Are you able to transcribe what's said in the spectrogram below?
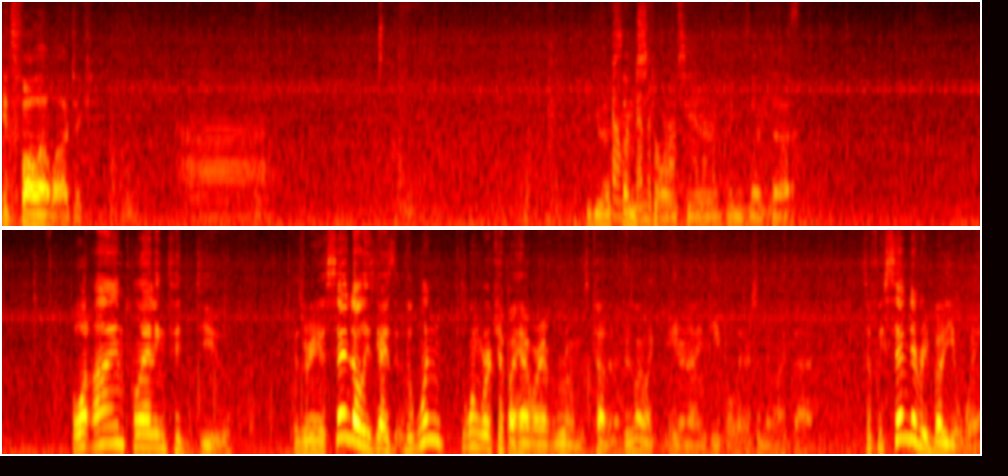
it's Fallout logic. We do have some stores here and things like that. But what I'm planning to do because we're going to send all these guys. The one, the one workshop I have where I have room is Covenant. There's only like eight or nine people there, something like that. So if we send everybody away,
